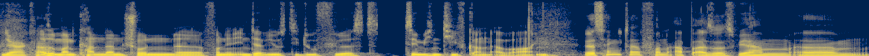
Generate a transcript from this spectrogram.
ja, klar. also man kann dann schon äh, von den Interviews, die du führst, ziemlich einen Tiefgang erwarten. Das hängt davon ab. Also wir haben, ähm,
